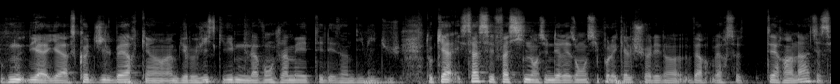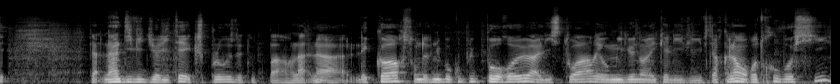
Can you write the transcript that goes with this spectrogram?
Donc il y, a Scott Gilbert qui est un, biologiste qui dit nous n'avons jamais été des individus. Donc ça c'est fascinant, c'est une des raisons aussi pour lesquelles je suis allé vers, vers ce terrain-là. L'individualité explose de toutes parts. les corps sont devenus beaucoup plus poreux à l'histoire et au milieu dans lesquels ils vivent. C'est-à-dire que là, on retrouve aussi,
